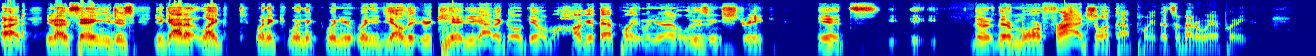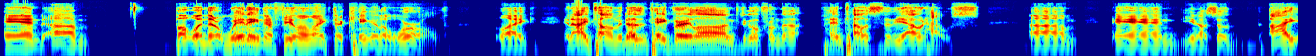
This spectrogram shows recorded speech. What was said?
But you know what I'm saying? You just you gotta like when it when the when you're when you've yelled at your kid, you gotta go give them a hug at that point. When you're on a losing streak, it's they're they're more fragile at that point. That's a better way of putting it. And um, but when they're winning, they're feeling like they're king of the world. Like, and I tell them it doesn't take very long to go from the penthouse to the outhouse. Um, and you know, so I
